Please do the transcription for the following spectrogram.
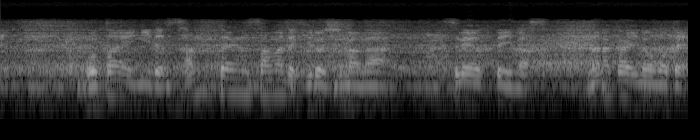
い、5対2で3点差まで広島が詰め寄っています。7回の表。ね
